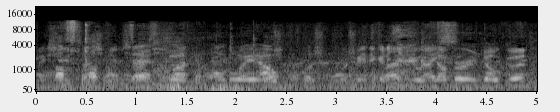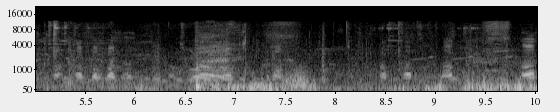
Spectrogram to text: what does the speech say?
Make sure you touch your chest and lock it all the way out. We're either going to give you a number and no good. I'm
